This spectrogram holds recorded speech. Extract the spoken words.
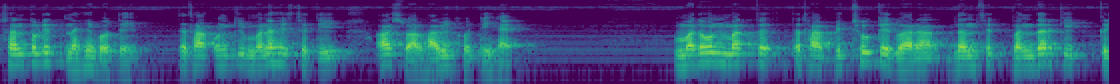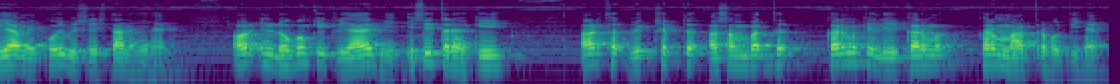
संतुलित नहीं होते तथा उनकी मन स्थिति अस्वाभाविक होती है। मदोन्मत्त तथा बिच्छू के द्वारा दंशित बंदर की क्रिया में कोई विशेषता नहीं है और इन लोगों की क्रियाएँ भी इसी तरह की अर्थ विक्षिप्त असंबद्ध कर्म के लिए कर्म कर्म मात्र होती है।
